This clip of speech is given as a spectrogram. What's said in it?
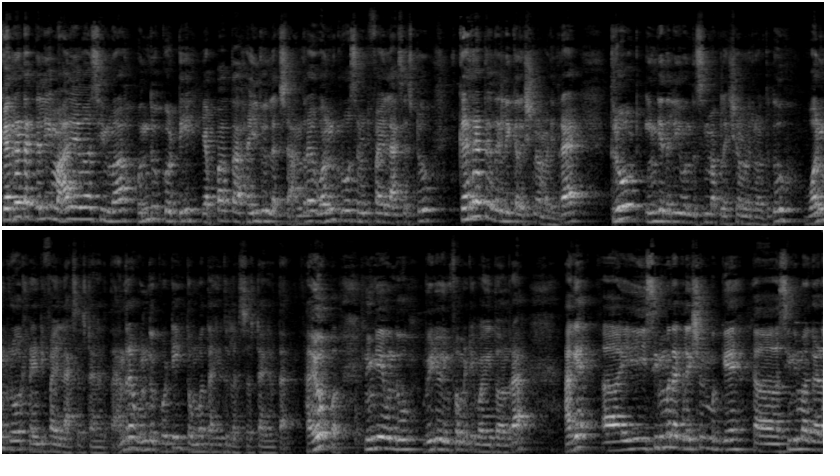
ಕರ್ನಾಟಕದಲ್ಲಿ ಮಾದೇವ ಸಿನಿಮಾ ಒಂದು ಕೋಟಿ ಎಪ್ಪತ್ತ ಐದು ಲಕ್ಷ ಅಂದ್ರೆ one crore seventy five lakhs ಅಷ್ಟು ಕರ್ನಾಟಕದಲ್ಲಿ ಕಲೆಕ್ಷನ್ ಮಾಡಿದ್ರೆ ಥ್ರೂಔಟ್ ಇಂಡಿಯಾದಲ್ಲಿ ಒಂದು ಸಿನಿಮಾ ಕಲೆಕ್ಷನ್ ಮಾಡಿರುವಂಥದ್ದು one crore ninety five lakhs ಅಷ್ಟಾಗುತ್ತೆ ಅಂದ್ರೆ ಒಂದು ಕೋಟಿ ತೊಂಬತ್ತೈದು ಲಕ್ಷ ಅಷ್ಟಾಗುತ್ತೆ ಐ ಹೋಪ್ ನಿಮಗೆ ಒಂದು ವಿಡಿಯೋ ಇನ್ಫಾರ್ಮೇಟಿವ್ ಆಗಿತ್ತು ಅಂದ್ರೆ. ಹಾಗೆ ಈ ಸಿನಿಮಾದ ಕಲೆಕ್ಷನ್ ಬಗ್ಗೆ ಸಿನಿಮಾಗಳ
